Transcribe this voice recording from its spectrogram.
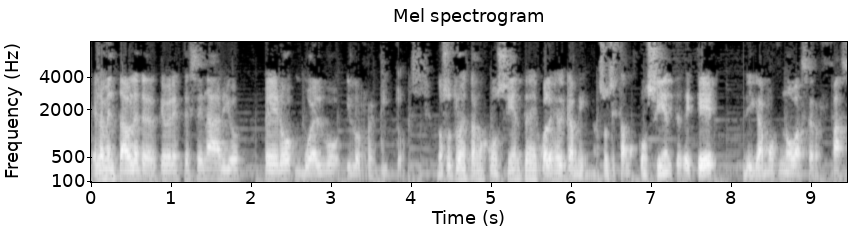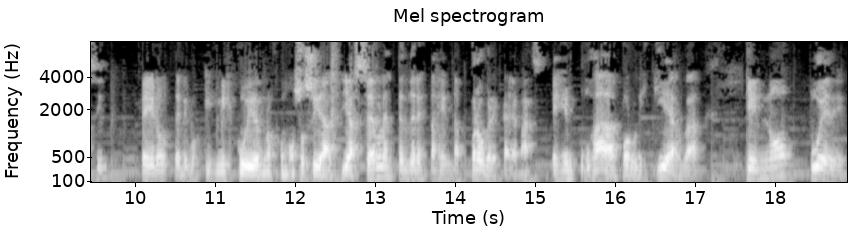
Es lamentable tener que ver este escenario, pero vuelvo y lo repito. Nosotros estamos conscientes de cuál es el camino. Nosotros estamos conscientes de que, digamos, no va a ser fácil, pero tenemos que inmiscuirnos como sociedad y hacerle entender esta agenda progre, que además es empujada por la izquierda, que no puede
